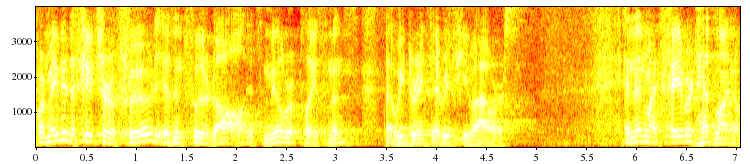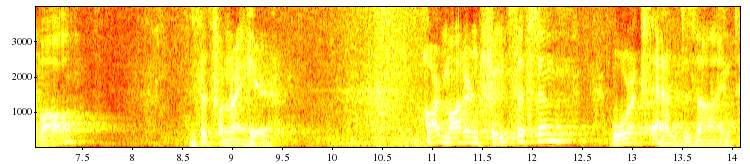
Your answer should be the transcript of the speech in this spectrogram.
Or maybe the future of food isn't food at all, it's meal replacements that we drink every few hours. And then my favorite headline of all is this one right here. Our modern food system works as designed,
